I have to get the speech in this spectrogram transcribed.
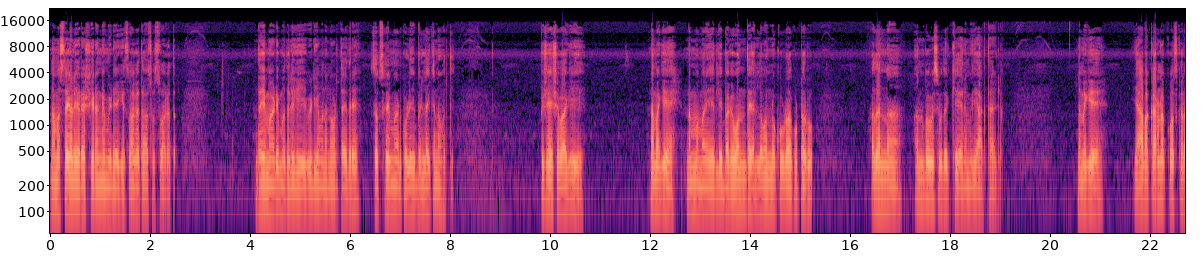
ನಮಸ್ತೆ ಗೆಳೆಯರೇ, ಶ್ರೀರಂಗ ಮೀಡಿಯಾಗೆ ಸ್ವಾಗತ, ಸುಸ್ವಾಗತ. ದಯಮಾಡಿ ಮೊದಲಿಗೆ ಈ ವಿಡಿಯೋವನ್ನು ನೋಡ್ತಾ ಇದ್ದರೆ ಸಬ್ಸ್ಕ್ರೈಬ್ ಮಾಡಿಕೊಳ್ಳಿ ಬೆಲ್ಲೈಕನ್ನು ಹೊತ್ತಿ ವಿಶೇಷವಾಗಿ ನಮಗೆ ನಮ್ಮ ಮನೆಯಲ್ಲಿ ಭಗವಂತ ಎಲ್ಲವನ್ನೂ ಕೂಡ ಕೊಟ್ಟರು. ಅದನ್ನು ಅನುಭವಿಸುವುದಕ್ಕೆ ನಮಗೆ ಆಗ್ತಾ ಇಲ್ಲ. ನಮಗೆ ಯಾವ ಕಾರಣಕ್ಕೋಸ್ಕರ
